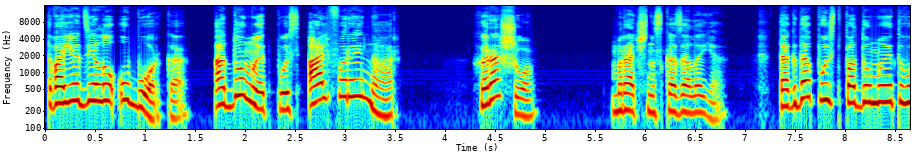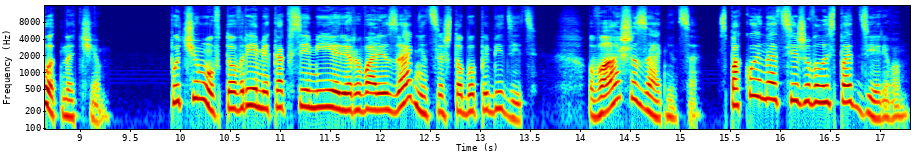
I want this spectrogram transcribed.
Твое дело уборка, а думает пусть Альфа Рейнар». «Хорошо», — мрачно сказала я. «Тогда пусть подумает вот над чем. Почему в то время, как все Миери рвали задницы, чтобы победить, ваша задница спокойно отсиживалась под деревом?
